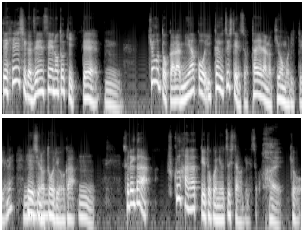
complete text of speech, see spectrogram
で、兵士が前世の時って、うん。うん。京都から都を一回移してるんですよ。平清盛っていうね、兵士の棟梁が。うん。それが、福原っていうところに移したわけですよ。はい。今日。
